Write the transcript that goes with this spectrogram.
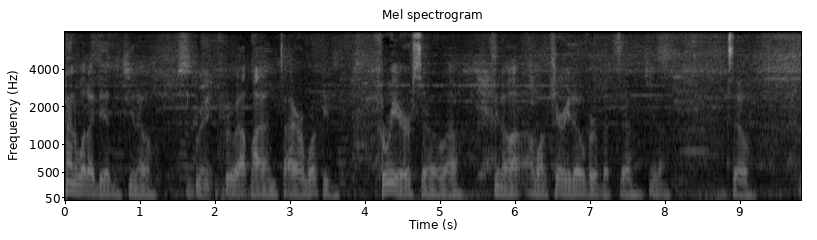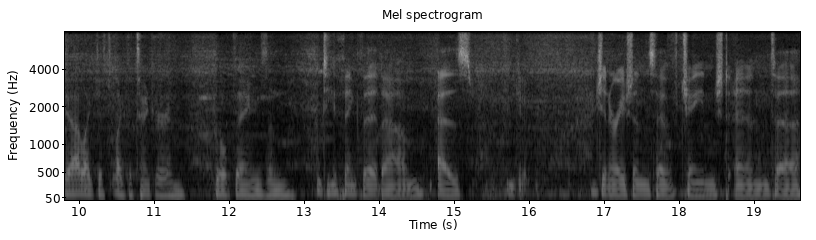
kind of what I did, you know, Right. throughout my entire working career. So, uh, you know, I, I want to carry it over, but uh, you know, so yeah, I like to like to tinker and build things and Do you think that um, as you know, generations have changed and uh,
